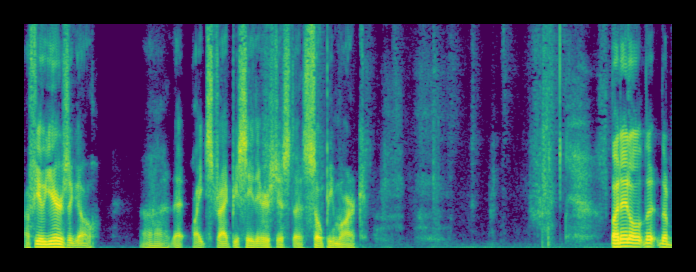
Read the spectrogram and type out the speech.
a few years ago. Uh, that white stripe you see there is just a soapy mark. But it'll, the, the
